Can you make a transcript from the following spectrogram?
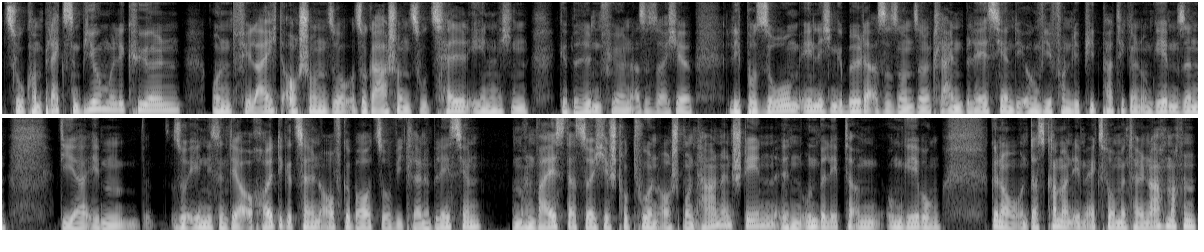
zu komplexen Biomolekülen und vielleicht auch schon so, sogar schon zu zellähnlichen Gebilden führen. Also solche Liposom-ähnlichen Gebilde, also so, so eine kleinen Bläschen, die irgendwie von Lipidpartikeln umgeben sind, die ja eben so ähnlich sind ja auch heutige Zellen aufgebaut, so wie kleine Bläschen. Man weiß, dass solche Strukturen auch spontan entstehen in unbelebter Umgebung. Genau, und das kann man eben experimentell nachmachen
